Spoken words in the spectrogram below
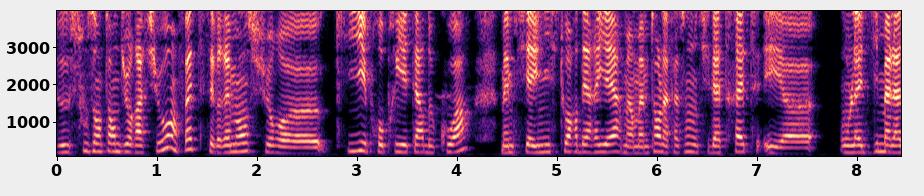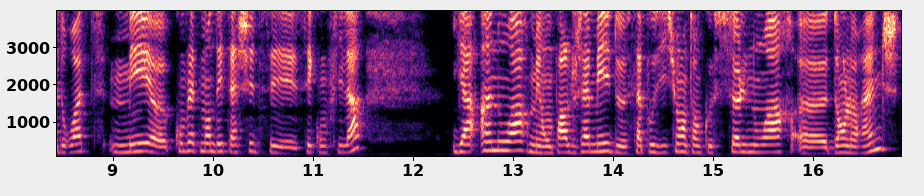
de sous-entendus raciaux. En fait, c'est vraiment sur euh, qui est propriétaire de quoi, même s'il y a une histoire derrière, mais en même temps la façon dont il la traite est, on l'a dit, maladroite, mais complètement détachée de ces, ces conflits-là. Il y a un noir, mais on parle jamais de sa position en tant que seul noir dans le ranch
